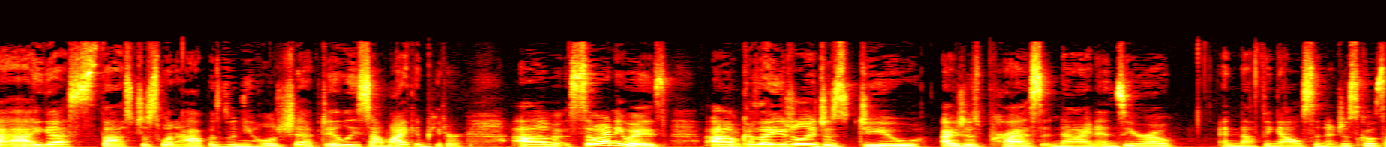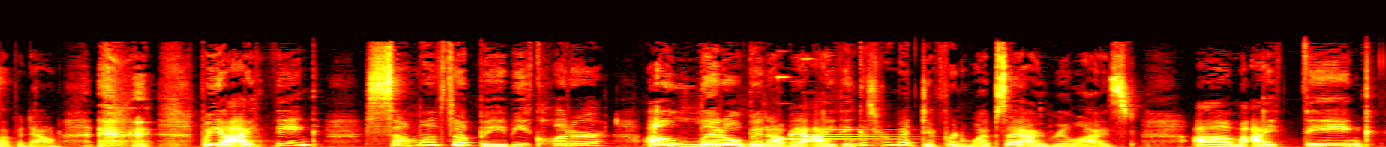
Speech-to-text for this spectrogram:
I, I guess that's just what happens when you hold shift, at least on my computer. Um, so anyways, because um, I usually just do, I just press 9 and 0 and nothing else and it just goes up and down. but yeah, I think some of the baby clutter, a little bit of it, I think is from a different website I realized. Um, I think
